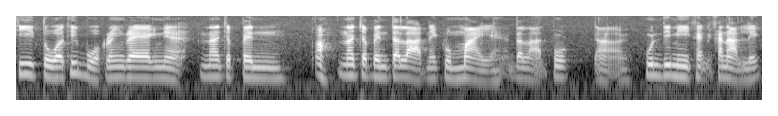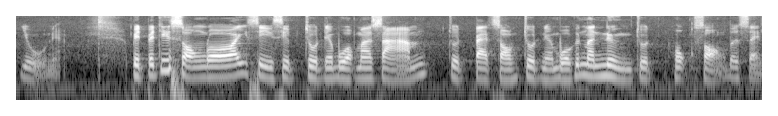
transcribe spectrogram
ที่ตัวที่บวกแรงๆเนี่ยน่าจะเป็น อ๋อน่าจะเป็นตลาดในกลุ่มใหม่ ตลาดพวกหุ้นที่มีขนาดเล็กอยู่เนี่ยปิดไปที่ 240 จุดเนี่ยบวกมา 3.82 จุดเนี่ยบวกขึ้นมา 1.62%น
